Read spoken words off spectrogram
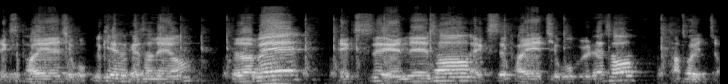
x바의 제곱 이렇게 해서 계산해요. 그 다음에 xn에서 x바의 제곱을 해서 다 더했죠.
